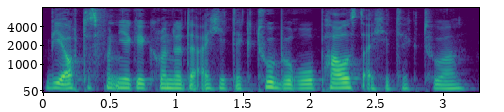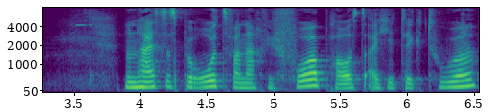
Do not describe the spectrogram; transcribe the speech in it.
Wie auch das von ihr gegründete Architekturbüro Paust Architektur. Nun heißt das Büro zwar nach wie vor Paust Architektur,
